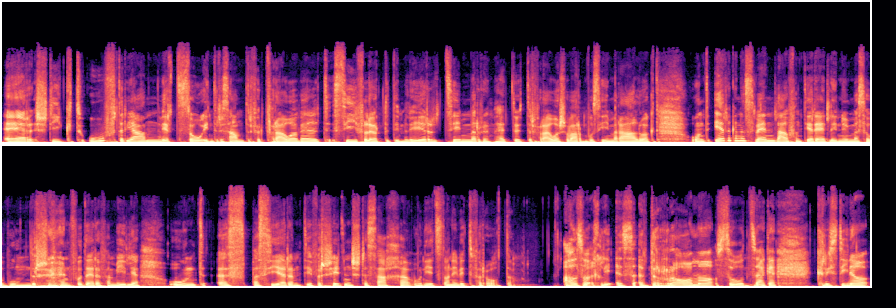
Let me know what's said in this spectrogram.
Er steigt auf, der Jan, wird so interessanter für die Frauenwelt. Sie flirtet im Lehrerzimmer, hat dort den Frauenschwarm, den sie immer anschaut. Und irgendwann laufen die Rädchen nicht mehr so wunderschön von dieser Familie und es passieren die verschiedensten Sachen, die ich jetzt hier nicht verraten will. Also ein, bisschen ein Drama sozusagen. Christina,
